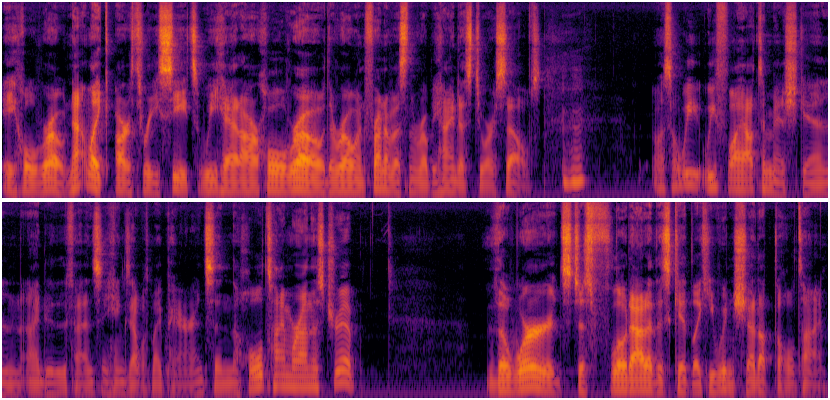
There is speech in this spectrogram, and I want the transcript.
a whole row, not like our three seats. We had our whole row, the row in front of us and the row behind us to ourselves. Mhm. So we we fly out to Michigan, and I do the defense. And he hangs out with my parents, and the whole time we're on this trip, the words just float out of this kid like he wouldn't shut up the whole time.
